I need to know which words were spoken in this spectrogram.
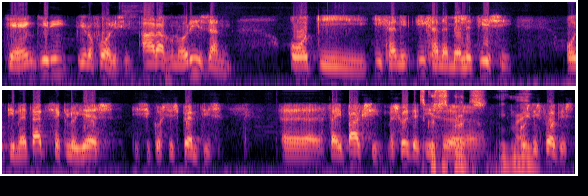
και έγκυρη πληροφόρηση. Άρα γνωρίζαν ότι είχαν, είχαν μελετήσει ότι μετά τις εκλογές της 25ης ε, θα υπάρξει, με συγχωρείτε, της 21ης,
